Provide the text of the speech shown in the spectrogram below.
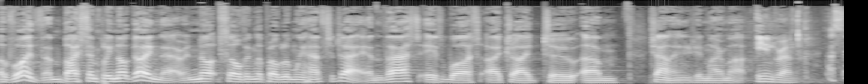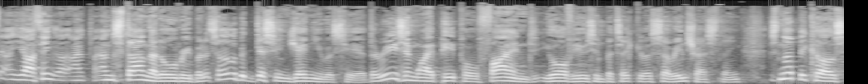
avoid them by simply not going there and not solving the problem we have today. And that is what I tried to um, challenge in my remark. Ian Ground. I th- yeah, I think I understand that, Aubrey, but it's a little bit disingenuous here. The reason why people find your views in particular so interesting is not because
